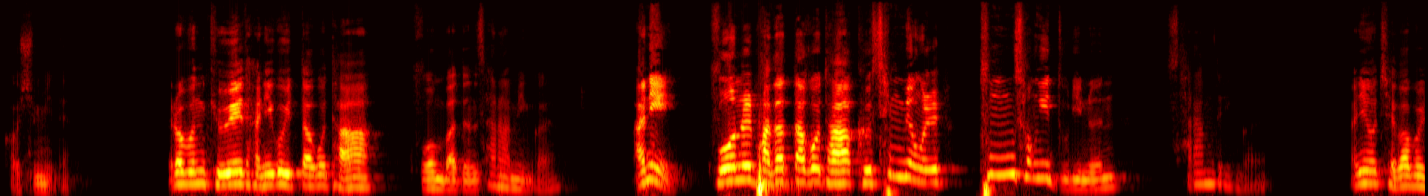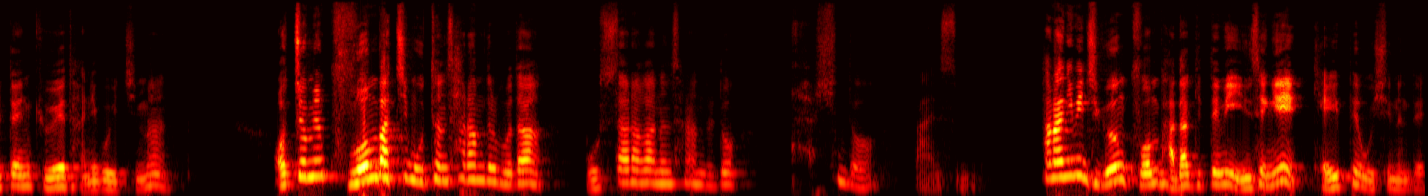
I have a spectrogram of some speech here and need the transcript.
것입니다. 여러분 교회에 다니고 있다고 다 구원받은 사람인가요? 아니 구원을 받았다고 다 그 생명을 풍성히 누리는 사람들인가요? 아니요 제가 볼 땐 교회에 다니고 있지만 어쩌면 구원받지 못한 사람들보다 못 살아가는 사람들도 훨씬 더 많습니다. 하나님이 지금 구원받았기 때문에 인생에 개입해 오시는데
